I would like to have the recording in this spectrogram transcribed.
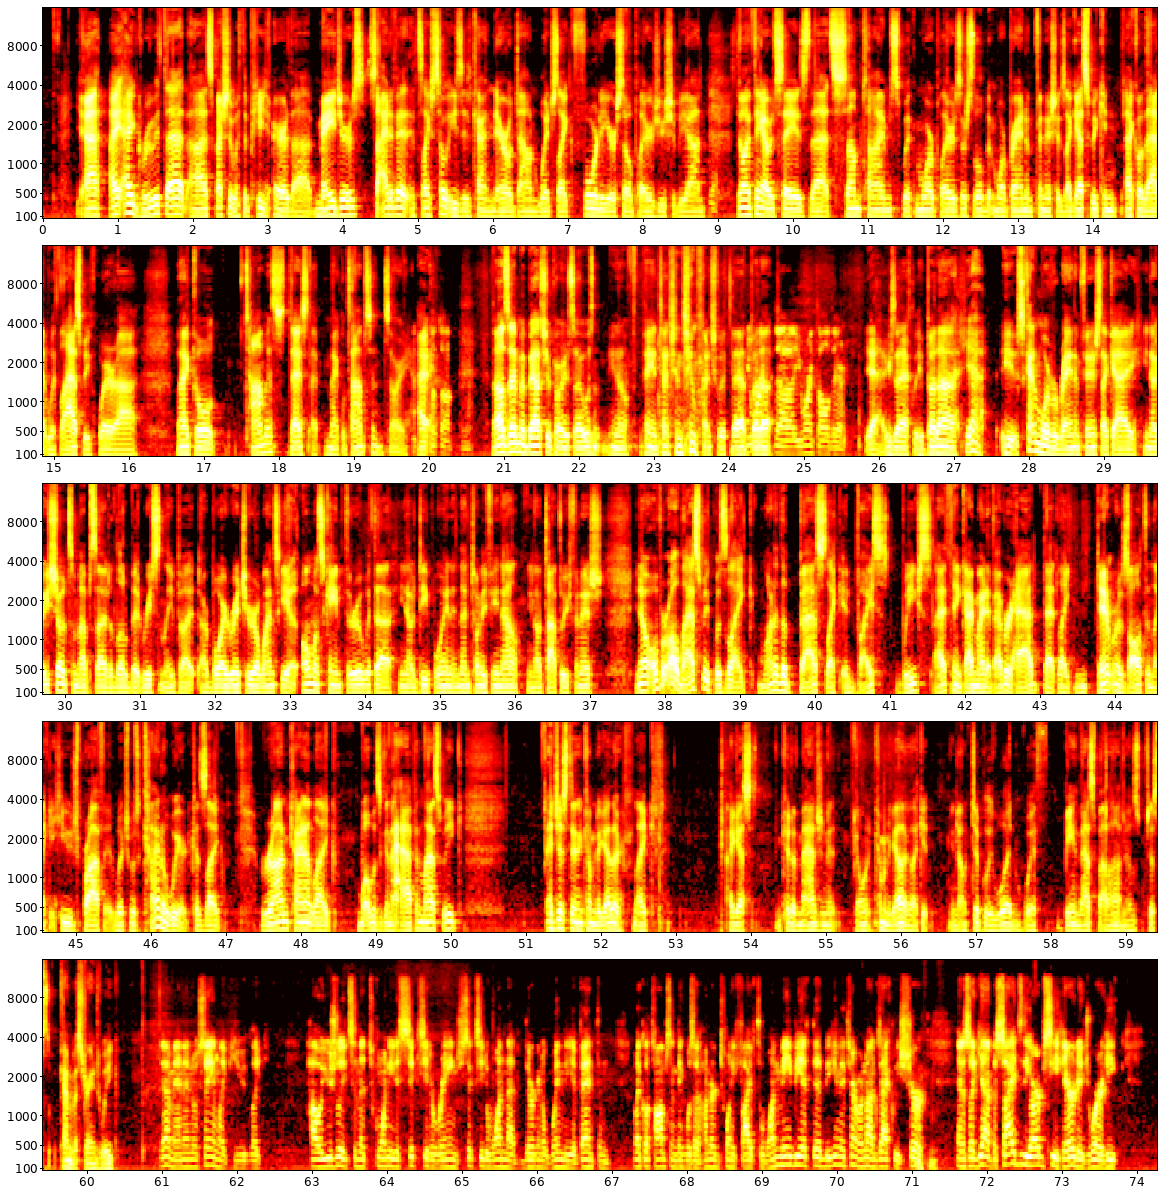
Yeah, I, I agree with that, uh, especially with the P or the majors side of it. It's like so easy to kind of narrow down which like 40 or so players you should be on. Yeah. The only thing I would say is that sometimes with more players, there's a little bit more random finishes. I guess we can echo that with last week where uh, Michael Thomas, that's uh, Michael Thompson. Sorry, I, I was at my bachelor party, so I wasn't you know paying attention too much with that. You but weren't, uh, uh, you weren't all there. Yeah, exactly. But uh, yeah, he was kind of more of a random finish. That guy, you know, he showed some upside a little bit recently, but our boy Richie Werenski almost came through with a you know deep win, and then Tony Finau, you know, top three finish. You know, overall last week was like one of the best like advice weeks I think I might have ever had. That like didn't result in like a huge profit, which was kind of weird because like Ron kind of like what was going to happen last week. It just didn't come together. Like, I guess you could imagine it going coming together like it you know typically would with being that spot on. It was just kind of a strange week. Yeah, man, and I was saying like you like how usually it's in the twenty to sixty to range, sixty to one that they're going to win the event, and Michael Thompson I think was one hundred twenty five to one maybe at the beginning of the term. I'm not exactly sure. And it's like yeah, besides the RBC Heritage where he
